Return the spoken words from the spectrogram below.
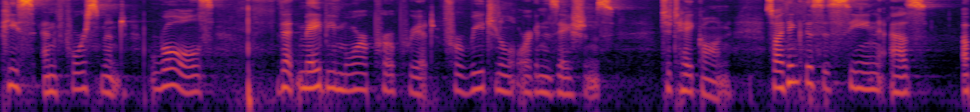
peace enforcement roles that may be more appropriate for regional organizations to take on. So I think this is seen as a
